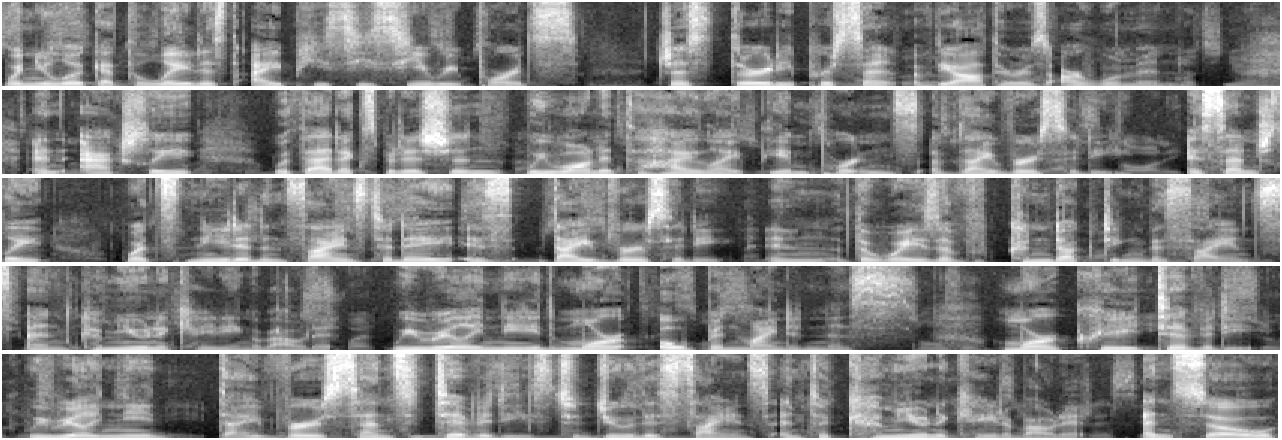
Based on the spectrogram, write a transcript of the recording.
When you look at the latest IPCC reports, just 30% of the authors are women. And actually, with that expedition, we wanted to highlight the importance of diversity. Essentially, What's needed in science today is diversity in the ways of conducting the science and communicating about it. We really need more open mindedness, more creativity. We really need diverse sensitivities to do this science and to communicate about it. And so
